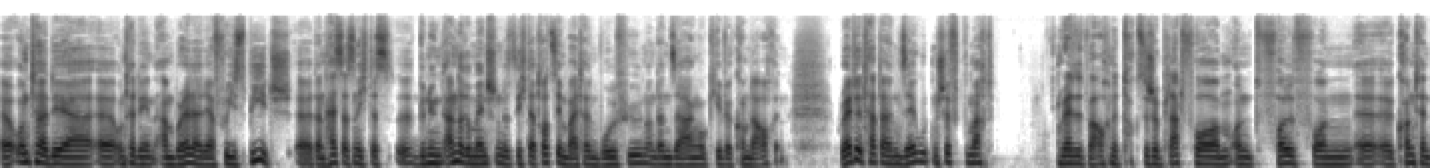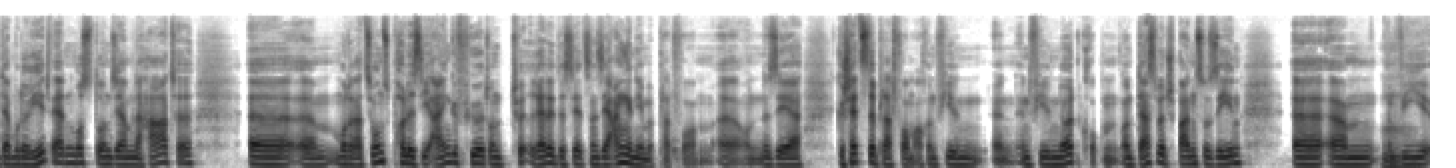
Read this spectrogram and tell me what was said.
äh, unter, der, äh, unter den Umbrella der Free Speech, äh, dann heißt das nicht, dass äh, genügend andere Menschen sich da trotzdem weiterhin wohlfühlen und dann sagen, okay, wir kommen da auch hin. Reddit hat da einen sehr guten Shift gemacht. Reddit war auch eine toxische Plattform und voll von äh, äh Content, der moderiert werden musste. Und sie haben eine harte äh, ähm, Moderationspolicy eingeführt und Reddit ist jetzt eine sehr angenehme Plattform äh, und eine sehr geschätzte Plattform auch in vielen, in, in vielen Nerdgruppen. Und das wird spannend zu sehen, äh, ähm, mhm. wie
